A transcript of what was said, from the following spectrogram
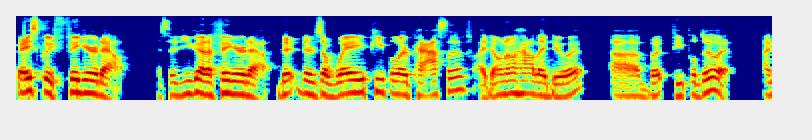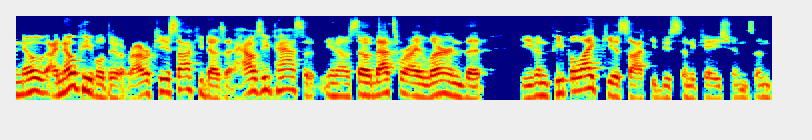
basically figure it out I said, you got to figure it out. There, there's a way people are passive. I don't know how they do it, uh, but people do it. I know, I know people do it. Robert Kiyosaki does it. How's he passive? You know, so that's where I learned that even people like Kiyosaki do syndications. And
